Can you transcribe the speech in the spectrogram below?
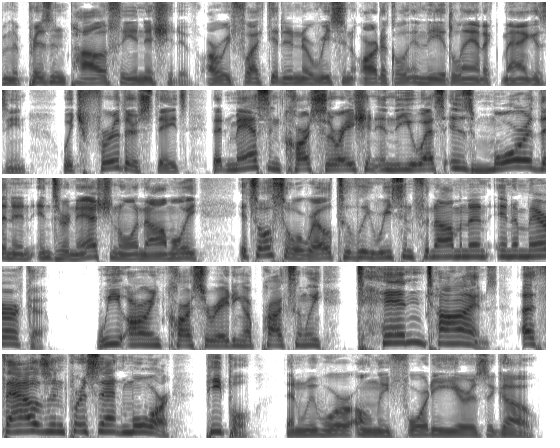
from the Prison Policy Initiative are reflected in a recent article in the Atlantic magazine, which further states that mass incarceration in the U.S. is more than an international anomaly, it's also a relatively recent phenomenon in America. We are incarcerating approximately 10 times, a thousand percent more people than we were only 40 years ago.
